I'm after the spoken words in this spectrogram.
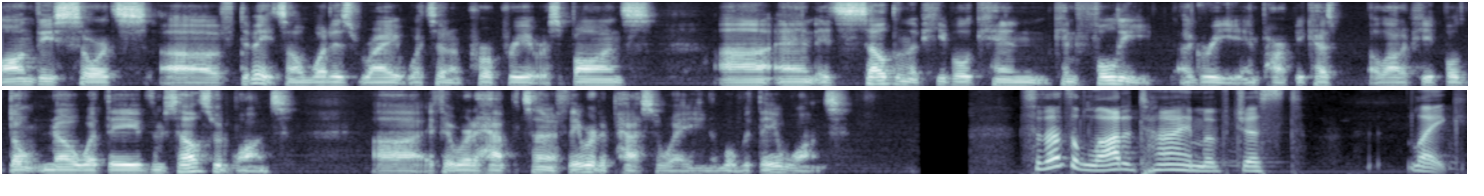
on these sorts of debates on what is right, what's an appropriate response, uh, and it's seldom that people can can fully agree. In part because a lot of people don't know what they themselves would want uh, if it were to happen to them. If they were to pass away, you know, what would they want? So that's a lot of time of just like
